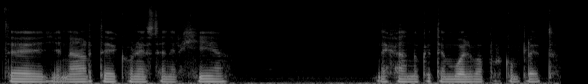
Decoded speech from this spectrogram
Llenarte con esta energía, dejando que te envuelva por completo.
